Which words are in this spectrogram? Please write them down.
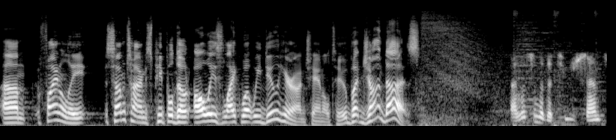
Um, finally, sometimes people don't always like what we do here on Channel 2, but John does. I listened to the two cents,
